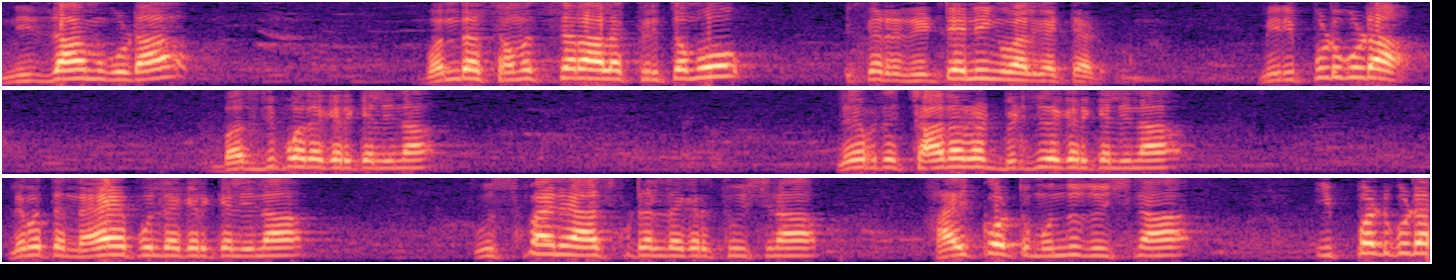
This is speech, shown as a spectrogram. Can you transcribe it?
నిజాం కూడా వంద సంవత్సరాల క్రితము ఇక్కడ రిటైనింగ్ వాళ్ళు కట్టాడు. మీరు ఇప్పుడు కూడా బస్ డిపో దగ్గరికి వెళ్ళినా లేకపోతే చాదర్గఢ్ బ్రిడ్జ్ దగ్గరికి వెళ్ళినా లేకపోతే న్యాయపూల్ దగ్గరికి వెళ్ళినా ఉస్మానియా హాస్పిటల్ దగ్గర చూసినా హైకోర్టు ముందు చూసినా ఇప్పటి కూడా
